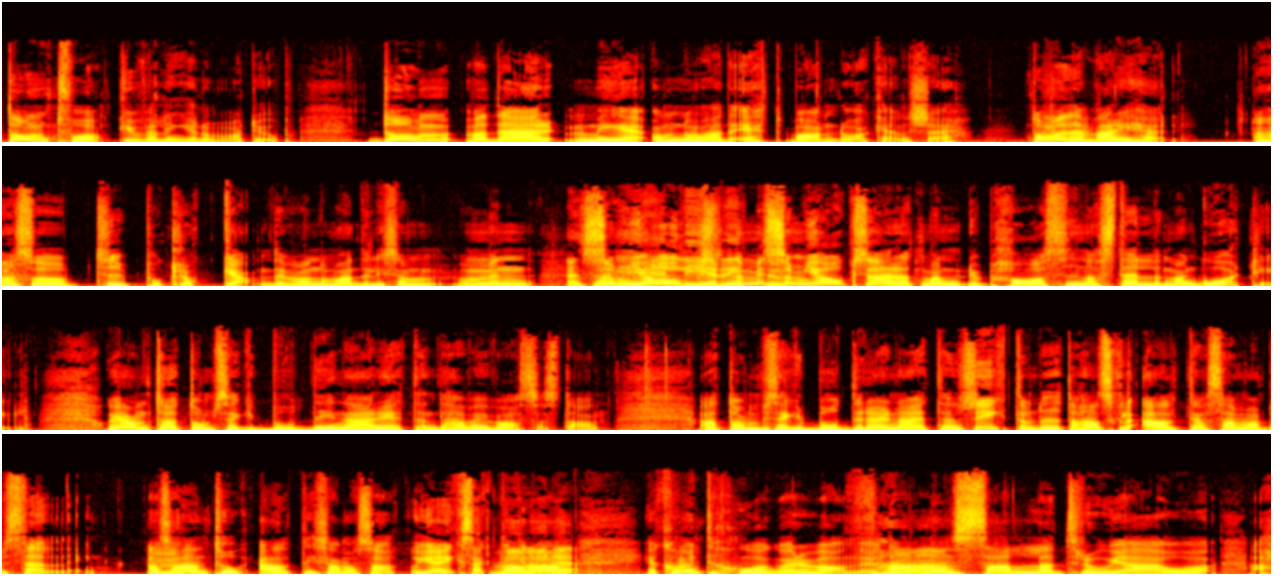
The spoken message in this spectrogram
de två, gud vad länge de har varit ihop. De var där med, om de hade ett barn då kanske, de var där varje helg. Aha. Alltså typ på klockan. Det var, de hade liksom, men, En sån som, jag också, nej, men som jag också är, att man typ har sina ställen man går till. Och jag antar att de säkert bodde i närheten, det här var i Vasastan. Att de säkert bodde där i närheten, så gick de dit och han skulle alltid ha samma beställning. Alltså Mm. han tog alltid samma sak. Och jag exakt Vad var det? Jag kommer inte ihåg vad det var nu. Det var Fan. någon sallad tror jag och ja,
